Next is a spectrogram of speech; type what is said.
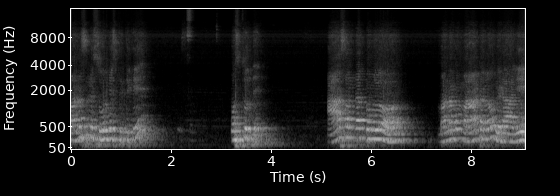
మనసుని శూన్య స్థితికి వస్తుంది. ఆ సందర్భంలో మనము మాటను విడాలి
